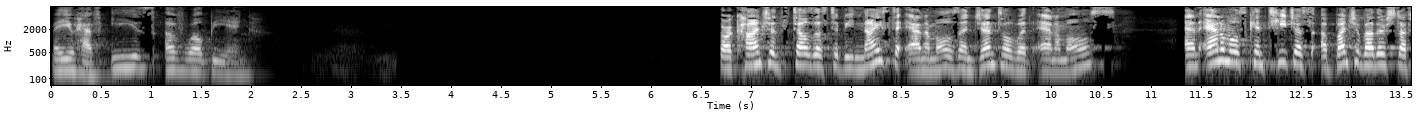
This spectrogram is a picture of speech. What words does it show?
May you have ease of well being. So our conscience tells us to be nice to animals and gentle with animals. And animals can teach us a bunch of other stuff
